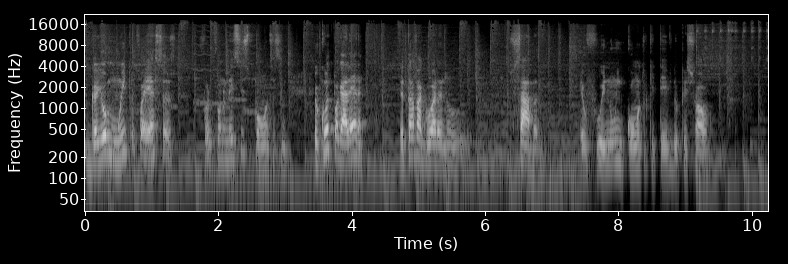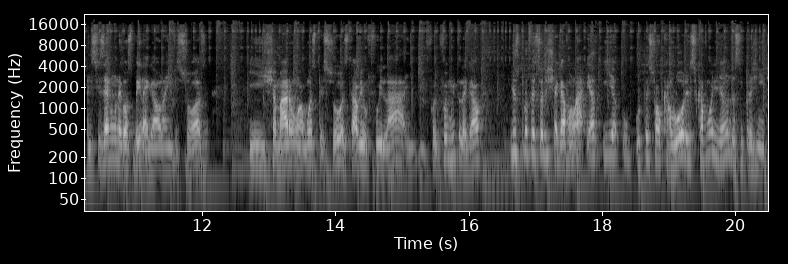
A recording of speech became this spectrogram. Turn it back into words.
ganhou muito foi essas foram, foram nesses pontos, assim. Eu conto pra galera, eu tava agora no sábado, eu fui num encontro que teve do pessoal. Eles fizeram um negócio bem legal lá em Viçosa e chamaram algumas pessoas e tal, e eu fui lá e foi, foi muito legal. E os professores chegavam lá e, a, e o, o, pessoal calor, eles ficavam olhando assim pra gente.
